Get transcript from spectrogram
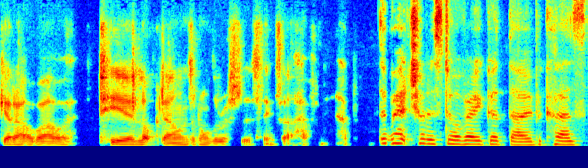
get out of our tier lockdowns and all the rest of those things that are happening. The virtual is still very good though, because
